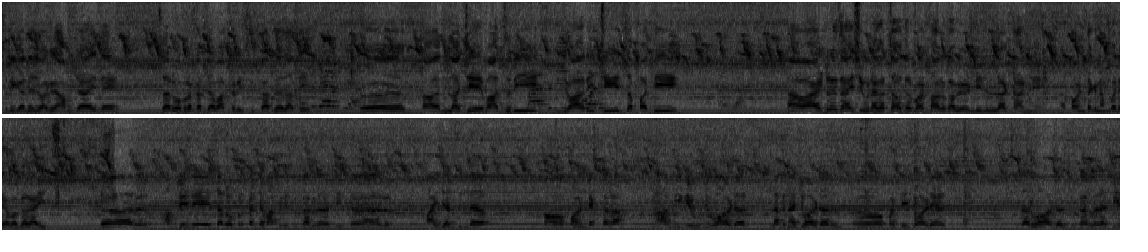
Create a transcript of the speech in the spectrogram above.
श्री गणेश भाकरी. आमच्या इथे सर्व प्रकारच्या भाकरी स्वीकारल्या जाते. तांदळाचे बाजरी ज्वारीची चपाती. ॲड्रेस आहे शिवनगर चौदरपाट तालुका भिवंडी जिल्हा ठाणे. कॉन्टॅक्ट नंबर आहे बघा काहीच तर आमच्या इथे सर्व प्रकारच्या भाकरी स्वीकारल्या जाते. तर पाहिजे असतील तर कॉन्टॅक्ट करा. आम्ही घेऊन येऊ ऑर्डर लग्नाची ऑर्डर बड्डेची ऑर्डर सर्व ऑर्डर स्वीकारल्या जातील.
